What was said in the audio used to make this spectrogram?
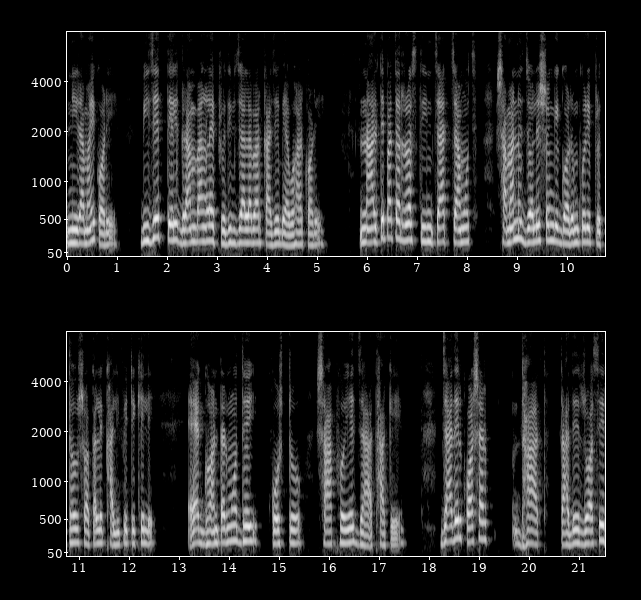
নিরাময় করে। বীজের তেল গ্রাম বাংলায় প্রদীপ জ্বালাবার কাজে ব্যবহার করে। নালতে পাতার রস তিন চার চামচ, সামান্য জলের সঙ্গে গরম করে প্রত্যহ সকালে খালি পেটে খেলে এক ঘণ্টার মধ্যেই কোষ্ঠ সাফ হয়ে যা থাকে। যাদের কষার ধাত, তাদের রসের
